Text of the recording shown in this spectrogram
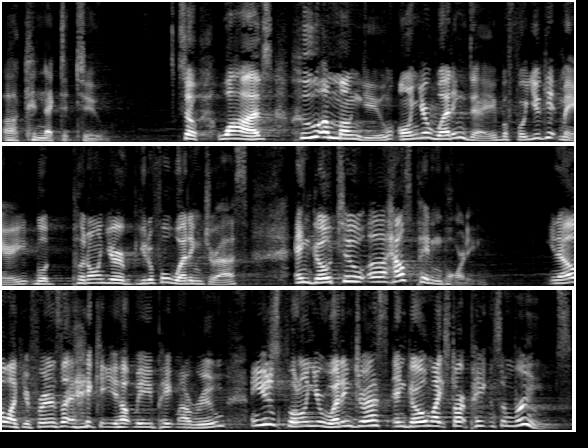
uh, connected to. So, wives, who among you on your wedding day, before you get married, will put on your beautiful wedding dress and go to a house painting party? You know, like your friend's like, hey, can you help me paint my room? And you just put on your wedding dress and go like start painting some rooms.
